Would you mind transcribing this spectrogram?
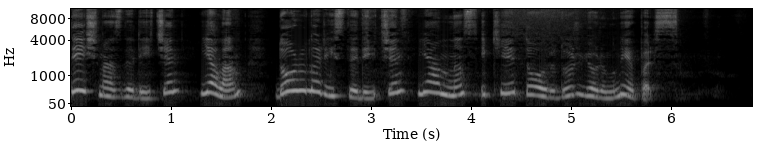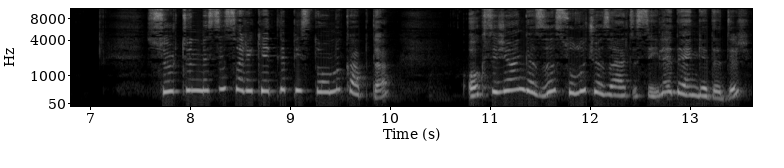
Değişmez dediği için yalan. Doğruları istediği için yalnız iki doğrudur yorumunu yaparız. Sürtünmesiz hareketli pistonlu kapta Oksijen gazı sulu çözeltisiyle dengededir.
